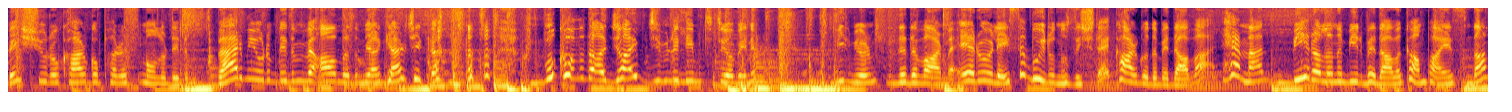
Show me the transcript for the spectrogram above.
5 euro kargo parası mı olur dedim. Vermiyorum dedim ve almadım ya gerçekten. Bu konuda acayip cimriliğim tutuyor benim. Bilmiyorum sizde de var mı? Eğer öyleyse buyurunuz işte kargoda bedava. Hemen bir alanı bir bedava kampanyasından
